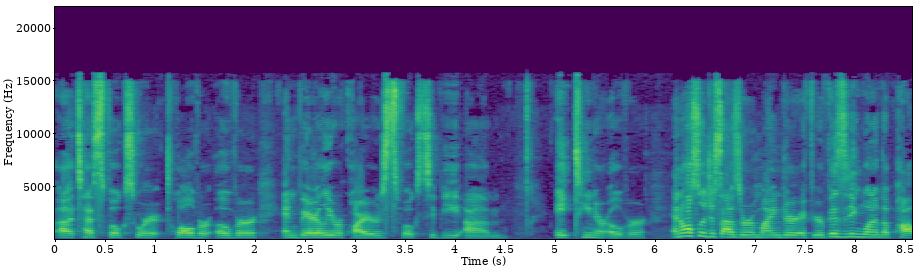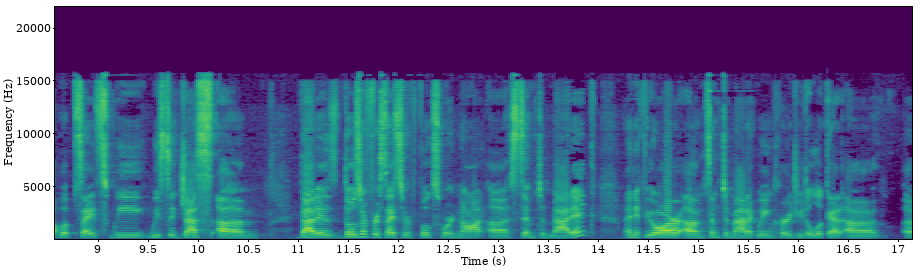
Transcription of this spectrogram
uh, tests folks who are 12 or over, and Verily requires folks to be um, 18 or over. And also just as a reminder, if you're visiting one of the pop-up sites, we, we suggest um, that is, those are for sites for folks who are not uh, symptomatic. And if you are um, symptomatic, we encourage you to look at, uh, uh,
